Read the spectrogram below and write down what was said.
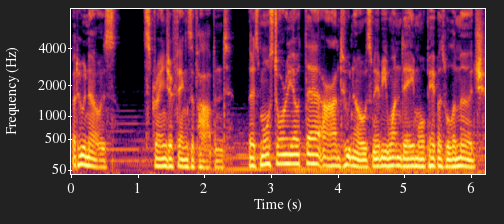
But who knows? Stranger things have happened. There's more story out there and who knows, maybe one day more papers will emerge.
